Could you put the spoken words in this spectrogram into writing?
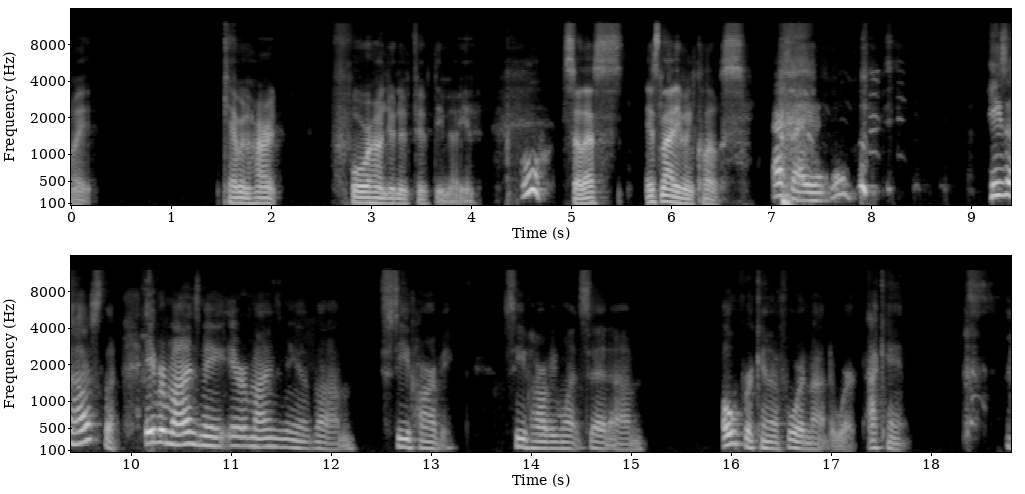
Wait. Kevin Hart, 450 million. Ooh. So that's it's not even close. That's not even close. He's a hustler. It reminds me, it reminds me of um, Steve Harvey. Steve Harvey once said, um, Oprah can afford not to work. I can't.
